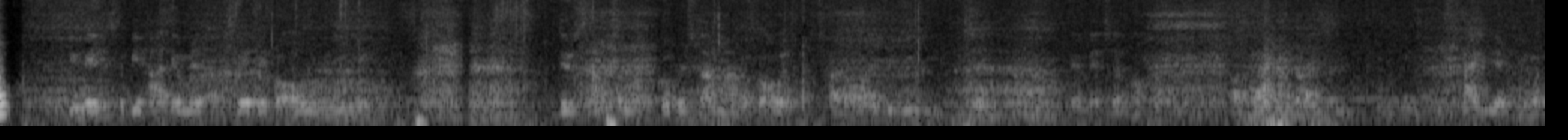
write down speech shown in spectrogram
Jo. vi mennesker, vi har det jo med at have svært ved at gå over nogle lige, ikke? Det er det samme som at gå på en slagmark og gå over og træde over alle de lige, vi selv været med til at opføre. Og hver gang der er en, en, en, en fejl, vi har gjort,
